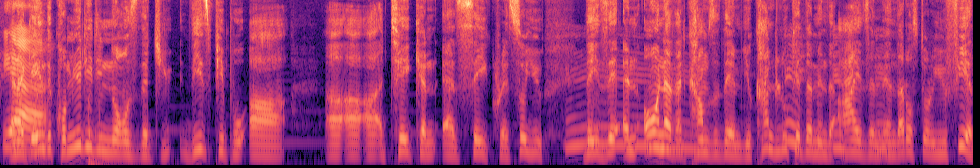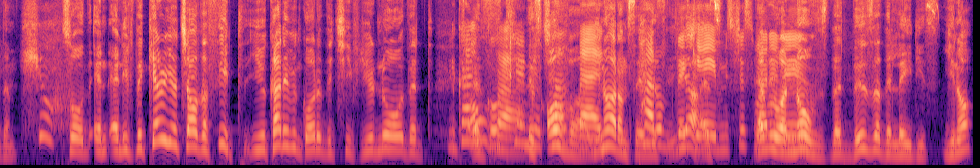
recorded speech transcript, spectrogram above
Yeah. And again, the community knows that you, these people are. Uh, are, are taken as sacred. So you, there's an honor that mm. comes with them. You can't look at them in the mm, eyes, and, mm, and that whole story. You fear them. Phew. So and, and if they carry your child, that's it. You can't even go to the chief. You know that You can't go over. claim it's your child over. back. You know what I'm It's saying? Part It's- of the yeah, game. it's- It's, just what everyone it is. knows that these are the ladies. You know,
